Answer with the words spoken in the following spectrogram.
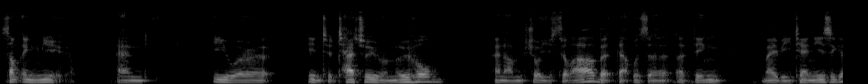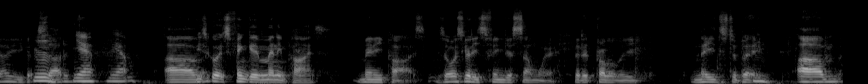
something new, and you were uh, into tattoo removal, and I'm sure you still are, but that was a, a thing maybe ten years ago. You got hmm, started. yeah, yeah. Um, He's got his finger in many pies. many pies. He's always got his finger somewhere that it probably needs to be. Hmm. Um,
